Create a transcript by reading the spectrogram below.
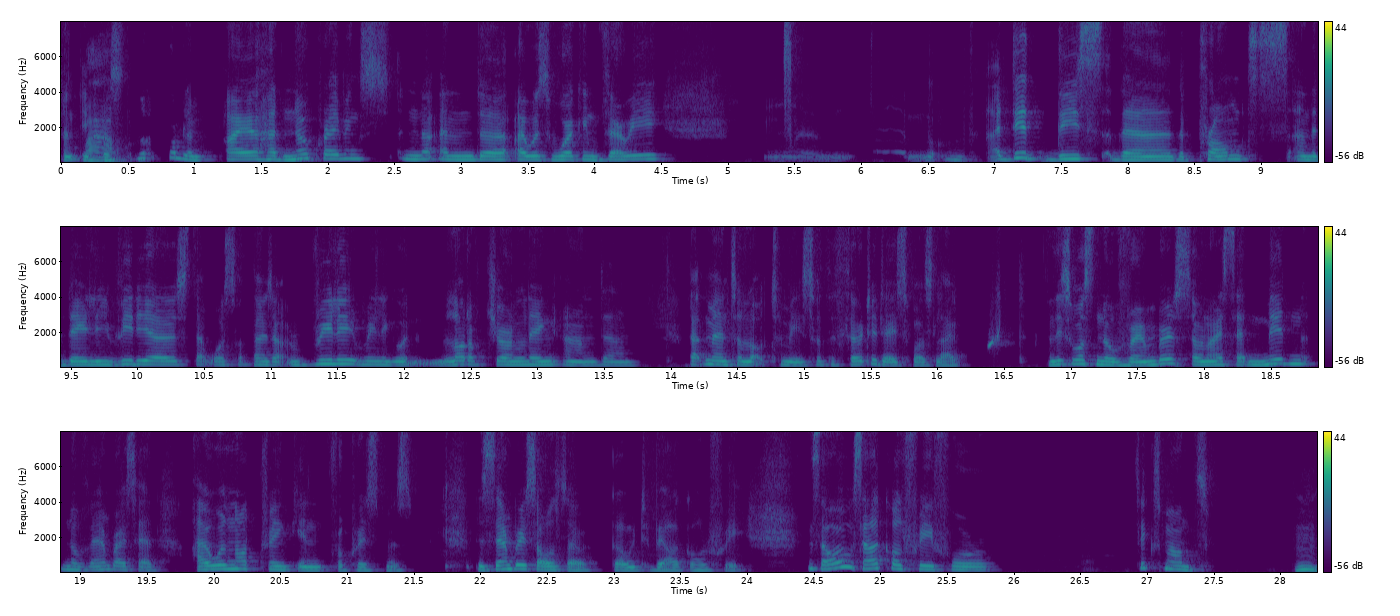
and it wow. was no problem i had no cravings and uh, i was working very I did these the the prompts and the daily videos. That was sometimes really really good. A lot of journaling and um, that meant a lot to me. So the 30 days was like, and this was November. So when I said mid November, I said I will not drink in for Christmas. December is also going to be alcohol free, and so I was alcohol free for six months hmm.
